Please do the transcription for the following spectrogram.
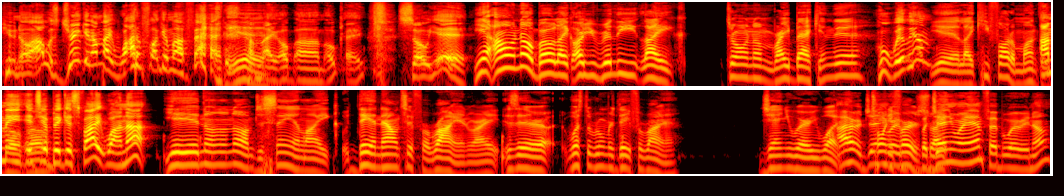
you know, I was drinking. I'm like, "Why the fuck am I fat?" Yeah. I'm like, oh, um, okay. So yeah, Yeah, I don't know, bro. Like, are you really like throwing them right back in there? who William? Yeah, like he fought a month I ago, mean, it's bro. your biggest fight. Why not? Yeah, yeah, no, no, no. I'm just saying, like, they announced it for Ryan, right? Is there what's the rumor date for Ryan? January what? I heard January, twenty first, but right? January and February. No,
